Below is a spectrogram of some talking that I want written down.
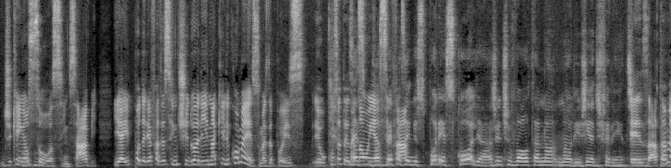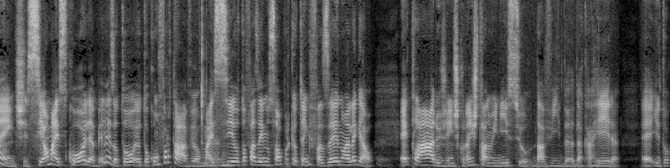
de quem uhum. eu sou, assim, sabe? E aí poderia fazer sentido ali naquele começo, mas depois eu com certeza mas não ia você fazendo isso por escolha, a gente volta na, na origem é diferente. Né? Exatamente. Né? Se é uma escolha, beleza, eu tô, eu tô confortável. Mas é. se eu tô fazendo só porque eu tenho que fazer, não é legal. É. É claro, gente, quando a gente está no início da vida, da carreira, é, e eu estou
